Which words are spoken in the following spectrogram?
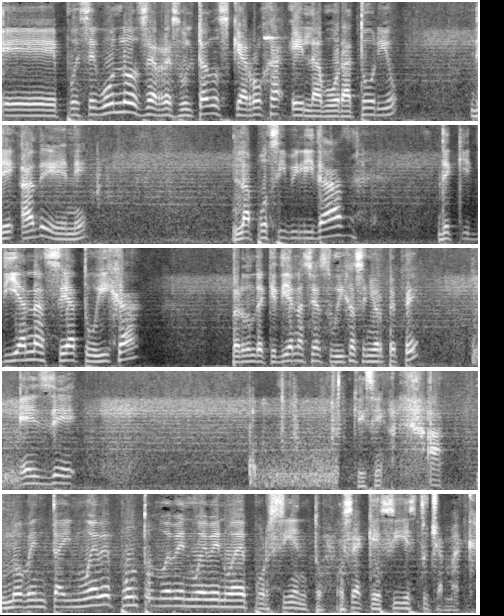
eh, pues según los resultados que arroja el laboratorio de ADN, la posibilidad de que Diana sea tu hija, perdón, de que Diana sea su hija, señor Pepe, es de... ¿Qué dice? Ah, 99.999%. O sea que sí es tu chamaca.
